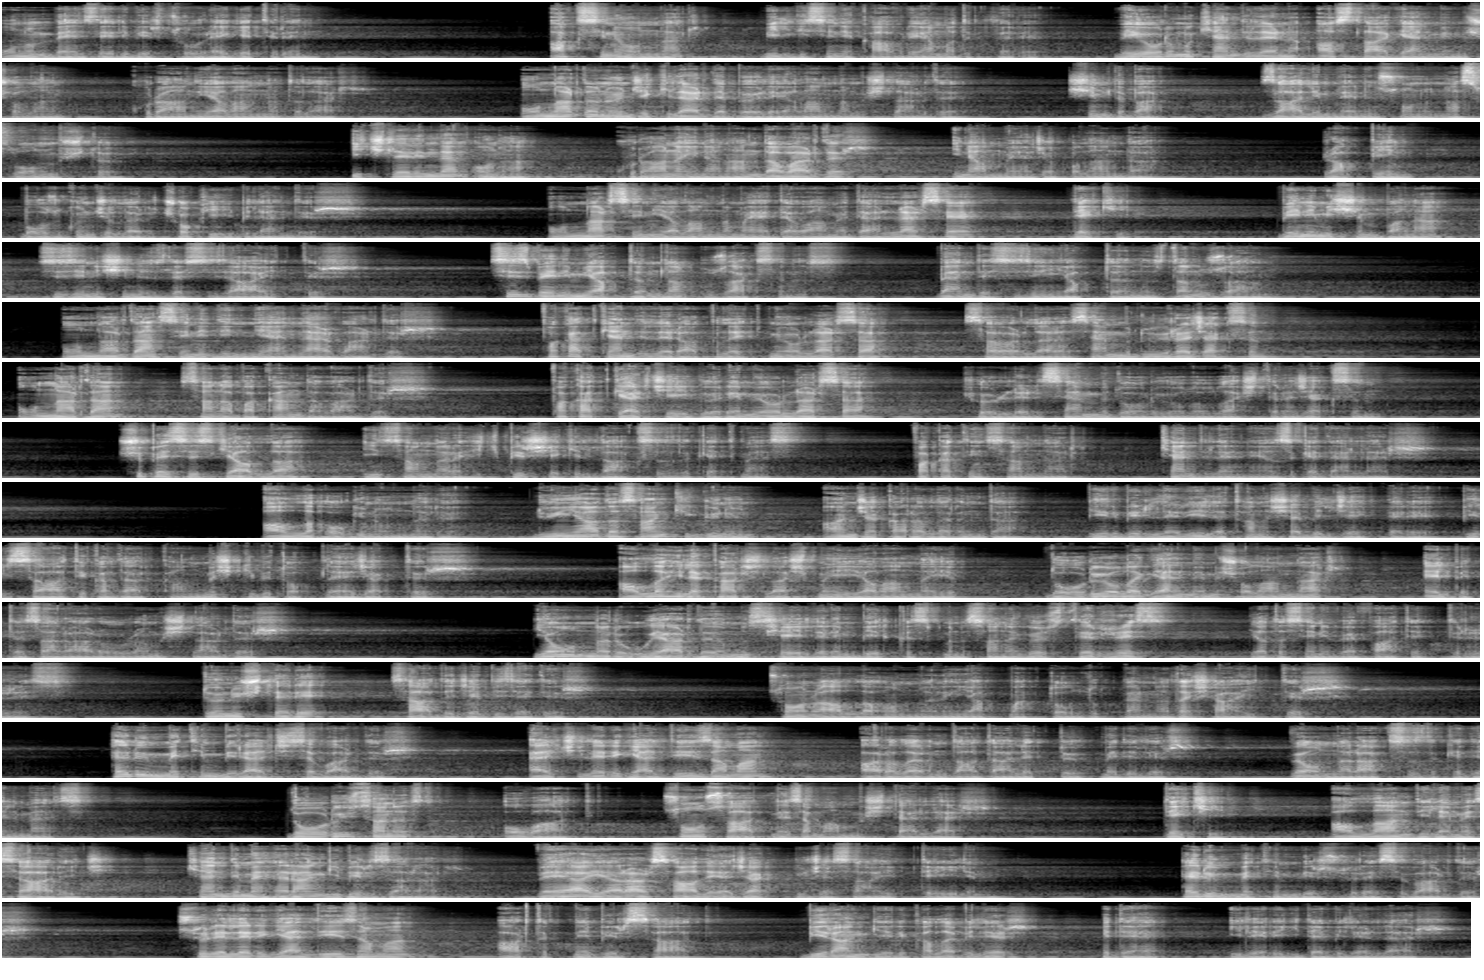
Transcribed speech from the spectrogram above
onun benzeri bir sure getirin. Aksine onlar bilgisini kavrayamadıkları ve yorumu kendilerine asla gelmemiş olan Kur'an'ı yalanladılar. Onlardan öncekiler de böyle yalanlamışlardı. Şimdi bak, zalimlerin sonu nasıl olmuştu? İçlerinden ona, Kur'an'a inanan da vardır, inanmayacak olan da. Rabbin, bozguncuları çok iyi bilendir. Onlar seni yalanlamaya devam ederlerse, de ki, benim işim bana, sizin işiniz de size aittir. Siz benim yaptığımdan uzaksınız, ben de sizin yaptığınızdan uzağım. Onlardan seni dinleyenler vardır. Fakat kendileri akıl etmiyorlarsa, sağırlara sen mi duyuracaksın? Onlardan sana bakan da vardır. Fakat gerçeği göremiyorlarsa, körleri sen mi doğru yola ulaştıracaksın? Şüphesiz ki Allah insanlara hiçbir şekilde haksızlık etmez. Fakat insanlar kendilerine yazık ederler. Allah o gün onları, dünyada sanki günün ancak aralarında birbirleriyle tanışabilecekleri bir saati kadar kalmış gibi toplayacaktır. Allah ile karşılaşmayı yalanlayıp doğru yola gelmemiş olanlar elbette zarara uğramışlardır. Ya onları uyardığımız şeylerin bir kısmını sana gösteririz ya da seni vefat ettiririz. Dönüşleri sadece bizedir. Sonra Allah onların yapmakta olduklarına da şahittir. Her ümmetin bir elçisi vardır. Elçileri geldiği zaman aralarında adaletle hükmedilir ve onlara haksızlık edilmez. Doğruysanız o vaat, son saat ne zamanmış derler. De ki, Allah'ın dilemesi hariç kendime herhangi bir zarar veya yarar sağlayacak güce sahip değilim. Her ümmetin bir süresi vardır. Süreleri geldiği zaman artık ne bir saat, bir an geri kalabilir ne de ileri gidebilirler.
